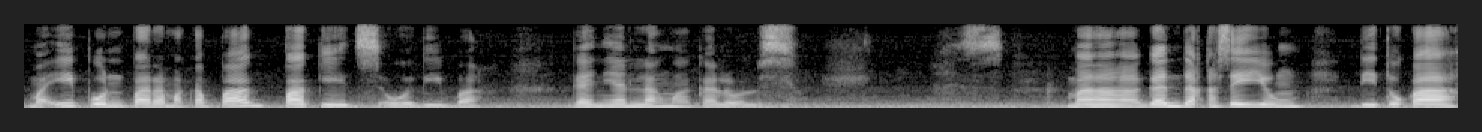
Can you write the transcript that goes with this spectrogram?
maipon para makapag-package. O, di ba? Ganyan lang mga kalols. Maganda kasi yung dito ka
